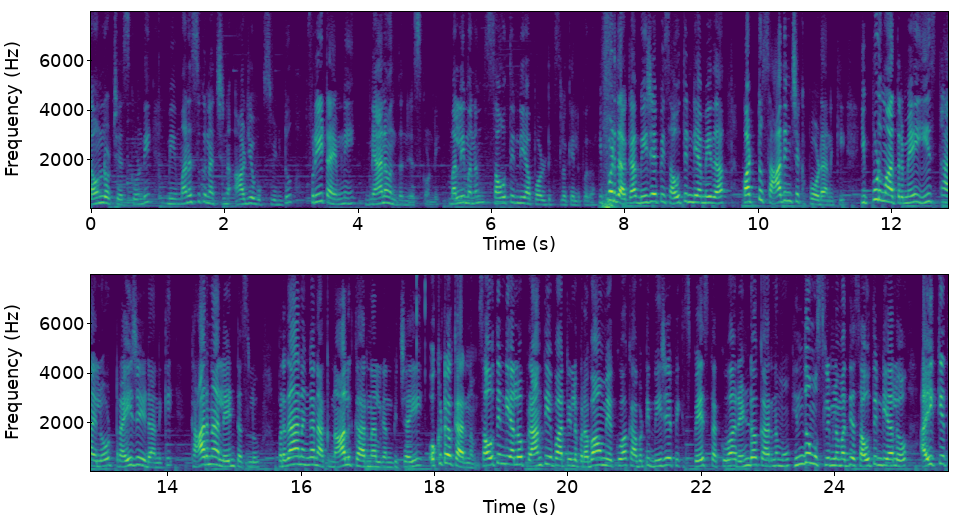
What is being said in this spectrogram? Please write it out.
డౌన్లోడ్ చేసుకోండి. మీ మనసుకు నచ్చిన ఆడియో బుక్స్ వింటూ ఫ్రీ టైంని జ్ఞానవంతం చేసుకోండి. మళ్ళీ మనం సౌత్ ఇండియా పాలిటిక్స్లోకి వెళ్ళిపోదాం. ఇప్పటిదాకా బీజేపీ సౌత్ ఇండియా మీద పట్టు సాధించకపోవడానికి ఇప్పుడు మాత్రమే ఈ స్థాయిలో ట్రై చేయడానికి కారణాలు ఏంటి అసలు? ప్రధానంగా నాకు నాలుగు కారణాలు కనిపించాయి. ఒకటో కారణం సౌత్ ఇండియాలో ప్రాంతీయ పార్టీల ప్రభావం ఎక్కువ కాబట్టి బీజేపీకి స్పేస్ తక్కువ. రెండో కారణము హిందూ ముస్లింల మధ్య సౌత్ ఇండియాలో ఐక్యత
